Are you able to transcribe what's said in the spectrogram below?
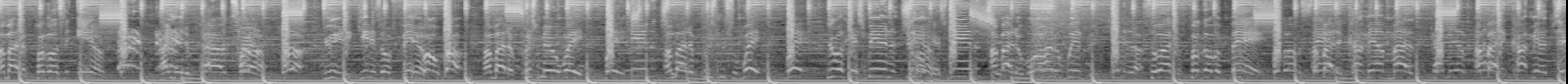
I'm to fuck on some M's. about to push me away. I'm about to push me some weight. You gon' catch me in the gym. I'm about to water with me so I can fuck up a bag. I'm about to cut me a Mazda. I'm about to cut me a jam.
